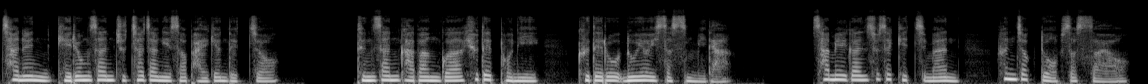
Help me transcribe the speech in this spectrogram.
차는 계룡산 주차장에서 발견됐죠. 등산 가방과 휴대폰이 그대로 놓여 있었습니다. 3일간 수색했지만 흔적도 없었어요.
